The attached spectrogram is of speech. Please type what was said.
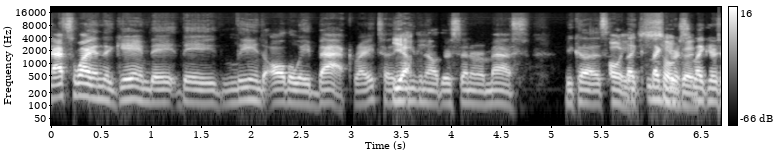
That's why in the game they they leaned all the way back, right, to Yeah. even out their center of mass because Oh, yeah, like like so you're good. like you're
